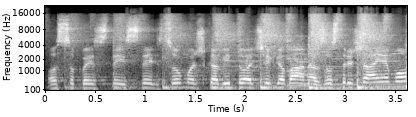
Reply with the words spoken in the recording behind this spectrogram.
особистий стиль. Сумочка від Dolce Gabbana. Зустрічаємо!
